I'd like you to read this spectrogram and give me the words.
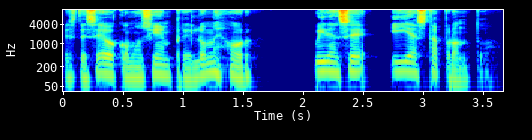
Les deseo como siempre lo mejor, cuídense y hasta pronto.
